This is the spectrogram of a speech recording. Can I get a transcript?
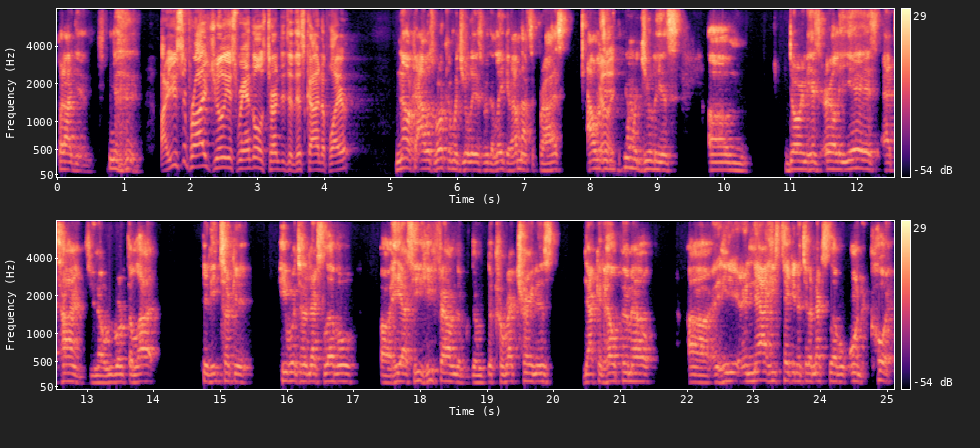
but I did. Are you surprised Julius Randle has turned into this kind of player? No, I was working with Julius with the Lakers. I'm not surprised. I was really? in with Julius um, during his early years at times. You know, we worked a lot. Then he took it. He went to the next level. Uh, he has he he found the, the, the correct trainers that could help him out, uh, and he and now he's taking it to the next level on the court.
